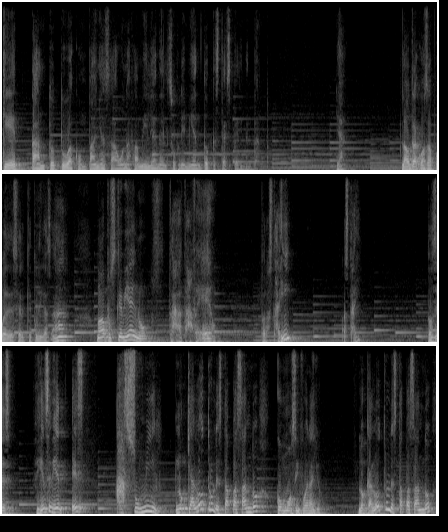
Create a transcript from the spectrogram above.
¿qué tanto tú acompañas a una familia en el sufrimiento que está experimentando? ¿Ya? La otra cosa puede ser que tú digas, ah, no, pues qué bien, ¿no? Pues, está, está feo. Pero hasta ahí. Hasta ahí. Entonces, fíjense bien, es asumir lo que al otro le está pasando como si fuera yo. Lo que al otro le está pasando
